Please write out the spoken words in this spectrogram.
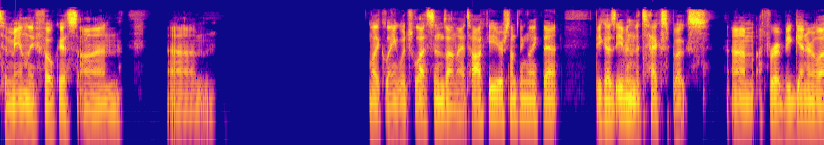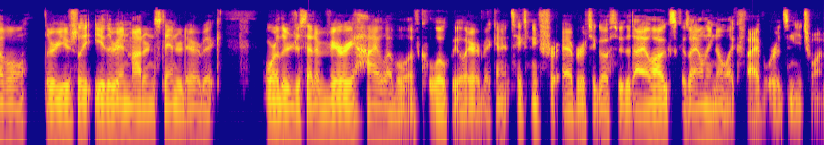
to mainly focus on um, like language lessons on Italki or something like that, because even the textbooks um, for a beginner level, they're usually either in modern standard Arabic or they're just at a very high level of colloquial Arabic, and it takes me forever to go through the dialogues because I only know like five words in each one.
